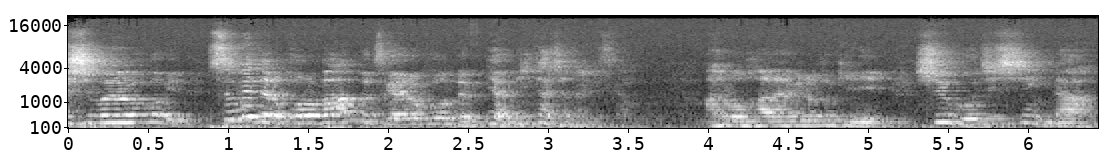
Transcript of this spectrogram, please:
林も喜び全てのこの万物が喜んでる。いや見たじゃないですか。あのお花見の時に主ご自身が、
